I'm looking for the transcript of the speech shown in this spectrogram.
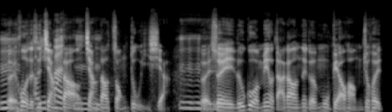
对，或者是降到降到中度以下，嗯，对，所以如果没有达到那个目标的话，我们就会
